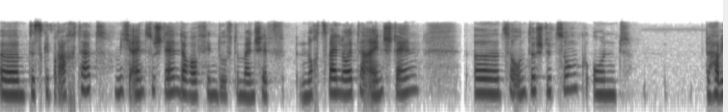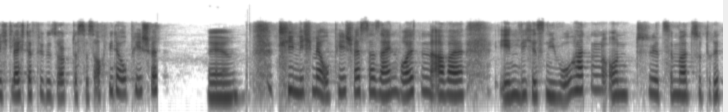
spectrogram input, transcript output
äh, das gebracht hat, mich einzustellen. Daraufhin durfte mein Chef noch zwei Leute einstellen äh, zur Unterstützung und da habe ich gleich dafür gesorgt, dass das auch wieder OP-Schwestern ja. die nicht mehr OP-Schwester sein wollten, aber ähnliches Niveau hatten. Und jetzt sind wir zu dritt.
